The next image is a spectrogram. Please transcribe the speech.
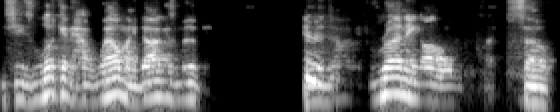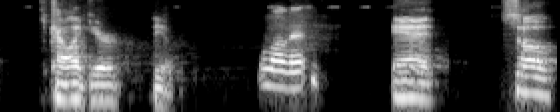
And she's looking how well my dog is moving. And the hmm. dog is running all over the place. So kind of like your deal. Love it. And so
